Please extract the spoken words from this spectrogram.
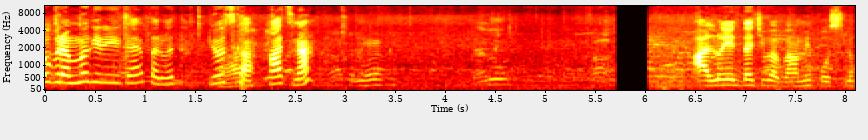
ओ ब्रह्मगिरी काय पर्वत? योच का? हाच ना? आलो एकदाची बाबा आम्ही पोचलो.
